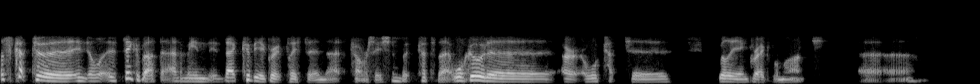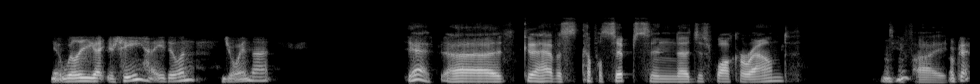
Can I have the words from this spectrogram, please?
Let's cut to you know, think about that. I mean, that could be a great place to end that conversation. But cut to that. We'll go to, or we'll cut to Willie and Greg Lamont. Uh, you know, Willie, you got your tea? How you doing? Enjoying that? Yeah, uh, gonna have a couple sips and uh, just walk around. See Mhm. if I Okay.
